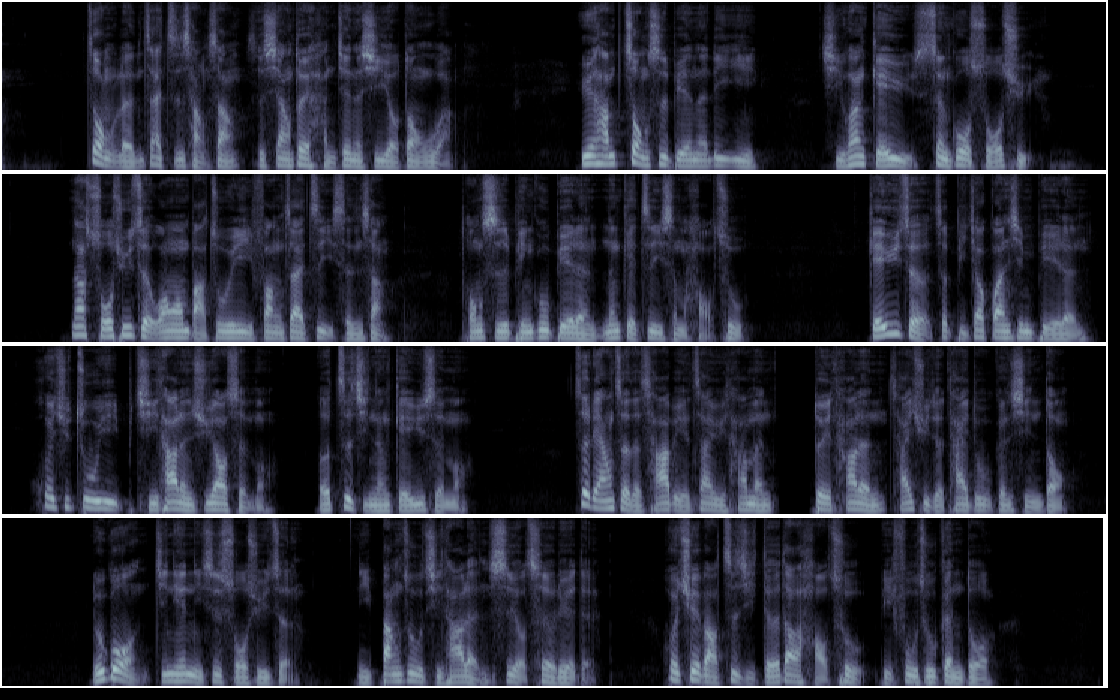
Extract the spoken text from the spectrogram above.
这种人在职场上是相对罕见的稀有动物啊，因为他们重视别人的利益，喜欢给予胜过索取。那索取者往往把注意力放在自己身上。同时评估别人能给自己什么好处，给予者则比较关心别人，会去注意其他人需要什么，而自己能给予什么。这两者的差别在于他们对他人采取的态度跟行动。如果今天你是索取者，你帮助其他人是有策略的，会确保自己得到的好处比付出更多。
